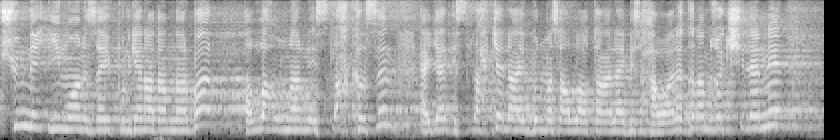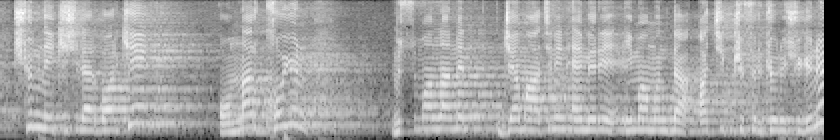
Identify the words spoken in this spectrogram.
Shunday iymoni zaif bo'lgan adamlar bor. Alloh ularni isloh qilsin. Agar islohga loyiq bo'lmasa Alloh taolo biz havola qilamiz o kishilarni. Shunday kishilar borki, onlar koyun Müslümanların cemaatinin emiri imamında açık küfür görüşügünü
